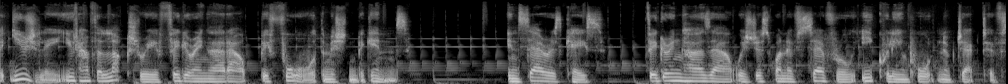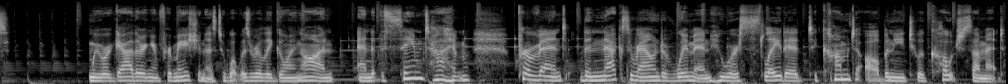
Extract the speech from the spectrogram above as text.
but usually you'd have the luxury of figuring that out before the mission begins. In Sarah's case, figuring hers out was just one of several equally important objectives. We were gathering information as to what was really going on, and at the same time, prevent the next round of women who were slated to come to Albany to a coach summit,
